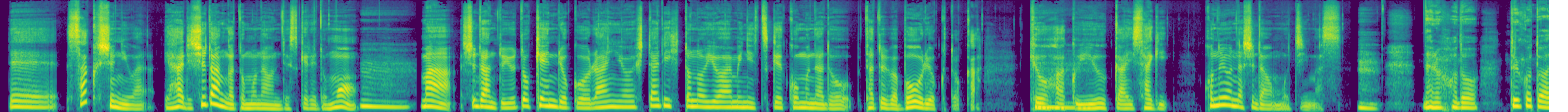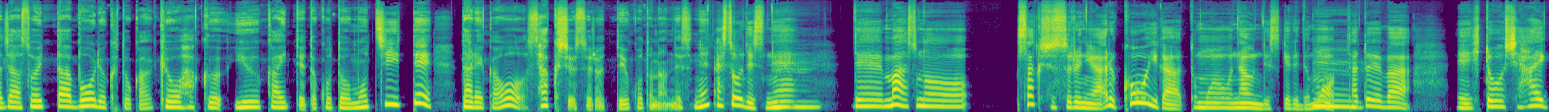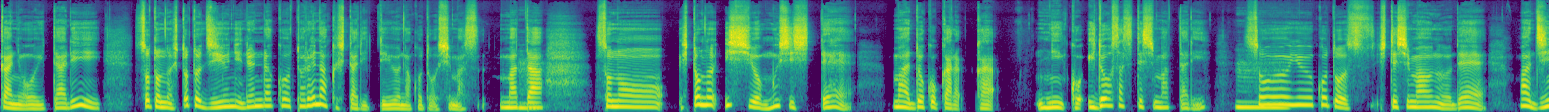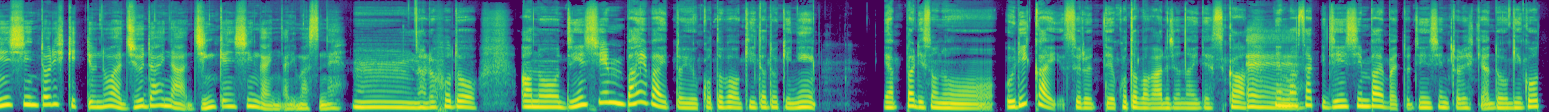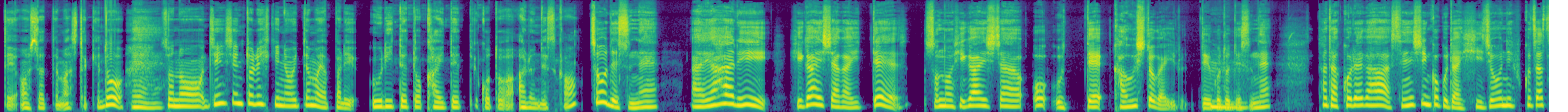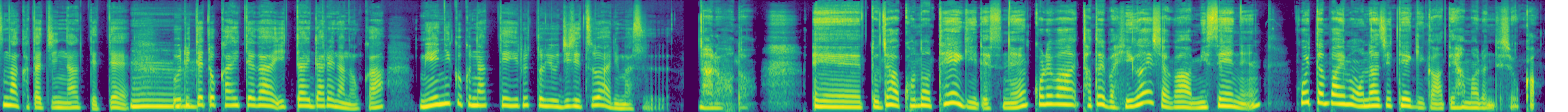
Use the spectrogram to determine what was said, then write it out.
で搾取にはやはり手段が伴うんですけれども、まあ手段というと権力を乱用したり人の弱みにつけ込むなど例えば暴力とか脅迫誘拐詐欺このような手段を用います。うん、なるほどということはじゃあそういった暴力とか脅迫誘拐っていったことを用いて誰かを搾取するっていうことなんですね。あそうですね、うん、でまあその搾取するにはある行為が伴うんですけれども、うん、例えば、えー、人を支配下に置いたり外の人と自由に連絡を取れなくしたりっていうようなことをします。また、その人の意思を無視してまあどこからかにこう移動させてしまったり、うん、そういうことをしてしまうので、まあ、人身取引っていうのは重大な人権侵害になりますね。うんなるほど。あの人身売買という言葉を聞いた時にやっぱりその売り買いするっていう言葉があるじゃないですか、えー、でまあ、さっき人身売買と人身取引は同義語っておっしゃってましたけど、えー、その人身取引においてもやっぱり売り手と買い手っていうことはあるんですか？そうですねやはり被害者がいてその被害者を売って買う人がいるっていうことですね。うん、ただこれが先進国では非常に複雑な形になってて、売り手と買い手が一体誰なのか見えにくくなっているという事実はあります。なるほど。えー、っとじゃあこの定義ですね。これは例えば被害者が未成年こういった場合も同じ定義が当てはまるんでしょうか？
